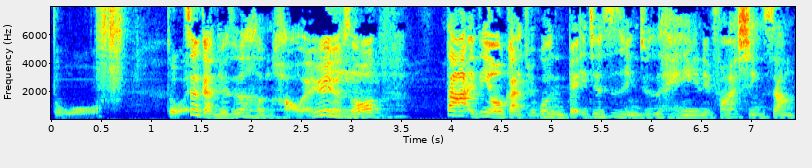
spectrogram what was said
多。对，这个感觉真的很好哎，因为有时候大家一定有感觉过，你被一件事情就是嘿，你放在心上。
